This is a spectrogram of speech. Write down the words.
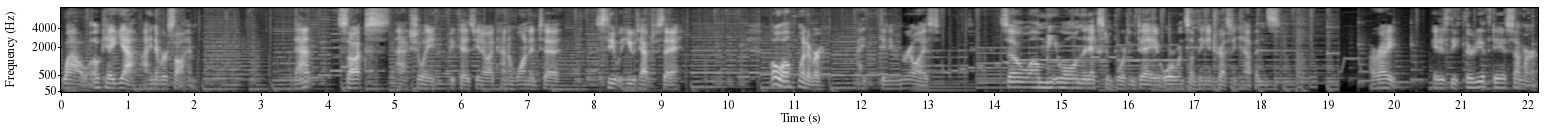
Wow, okay, yeah, I never saw him. That sucks, actually, because, you know, I kind of wanted to see what he would have to say. Oh well, whatever. I didn't even realize. So I'll meet you all on the next important day, or when something interesting happens. Alright, it is the 30th day of summer,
